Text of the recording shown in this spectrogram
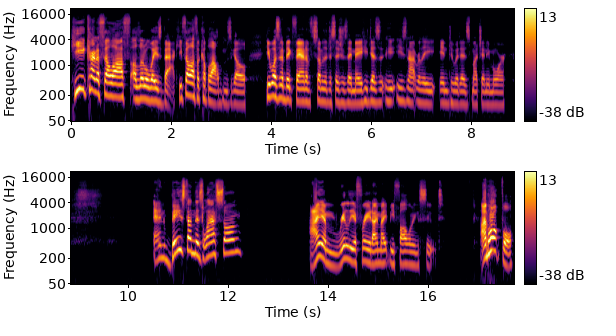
he kind of fell off a little ways back. He fell off a couple albums ago. He wasn't a big fan of some of the decisions they made. He does he, he's not really into it as much anymore. And based on this last song, I am really afraid I might be following suit. I'm hopeful.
